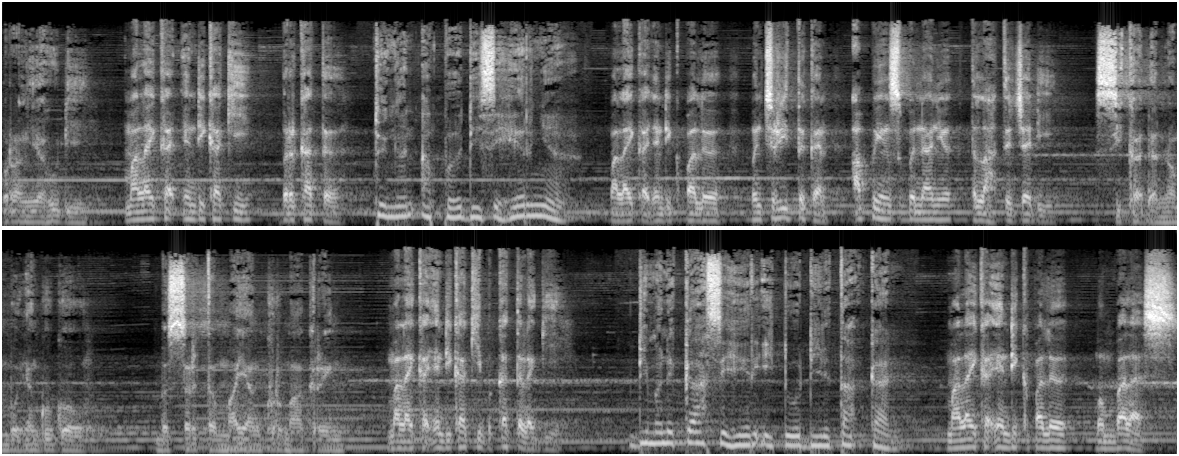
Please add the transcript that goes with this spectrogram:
orang Yahudi. Malaikat yang di kaki berkata, Dengan apa disihirnya? Malaikat yang di kepala menceritakan apa yang sebenarnya telah terjadi. Sikat dan rambut yang gugur. beserta mayang kurma kering. Malaikat yang di kaki berkata lagi, Di manakah sihir itu diletakkan? Malaikat yang di kepala membalas,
